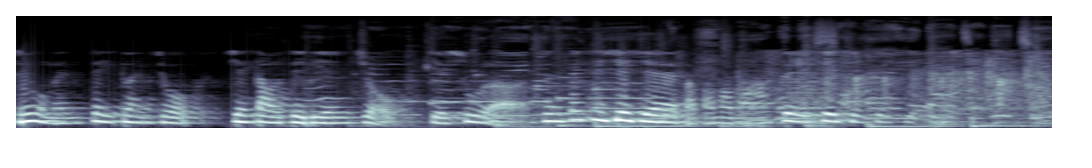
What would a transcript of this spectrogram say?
所以我们这一段就先到这边就结束了。真的再次谢谢爸爸妈妈，对，谢谢谢谢。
